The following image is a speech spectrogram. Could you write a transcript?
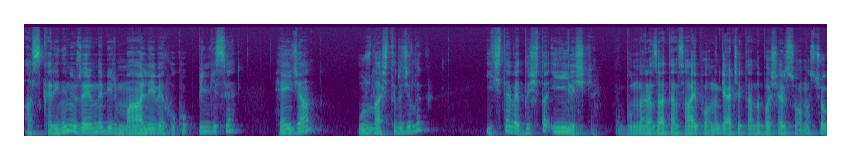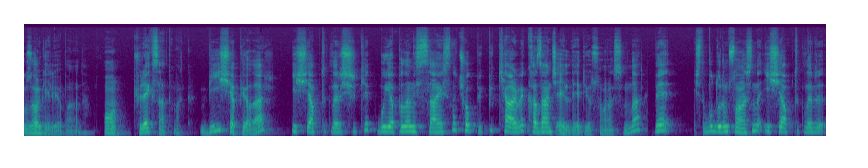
asgarinin üzerinde bir mali ve hukuk bilgisi, heyecan, uzlaştırıcılık, içte ve dışta iyi ilişki. Bunlara zaten sahip olanın gerçekten de başarısı olması çok zor geliyor bana da. 10. Kürek satmak. Bir iş yapıyorlar. İş yaptıkları şirket bu yapılan iş sayesinde çok büyük bir kar ve kazanç elde ediyor sonrasında. Ve işte bu durum sonrasında iş yaptıkları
